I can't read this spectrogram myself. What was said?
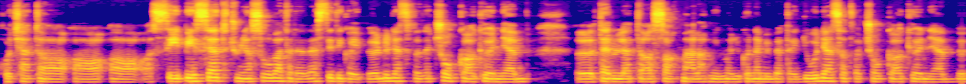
hogy hát a, a, a, a szépészet, csúnya szóval, tehát az esztétikai bőrgyógyászat, az egy sokkal könnyebb területe a szakmának, mint mondjuk a nemi beteg gyógyászat, vagy sokkal könnyebb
